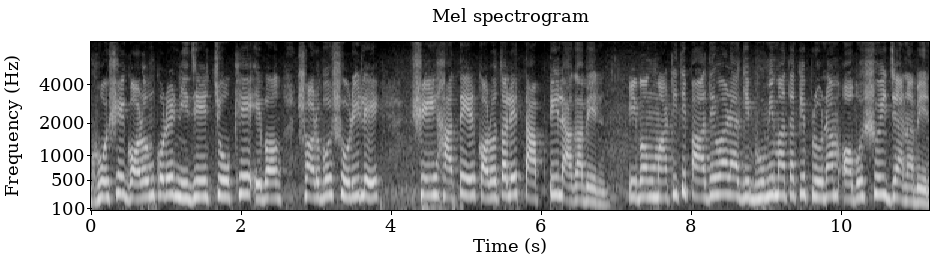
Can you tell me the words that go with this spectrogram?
ঘষে, গরম করে নিজের চোখে এবং সর্বশরীরে সেই হাতের করতলের তাপটি লাগাবেন এবং মাটিতে পা দেওয়ার আগে ভূমি মাতাকে প্রণাম অবশ্যই জানাবেন।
